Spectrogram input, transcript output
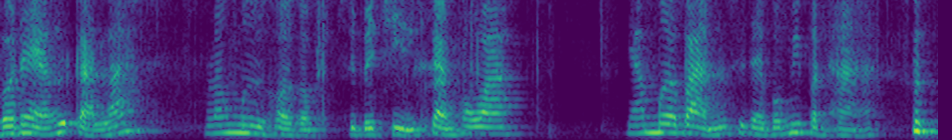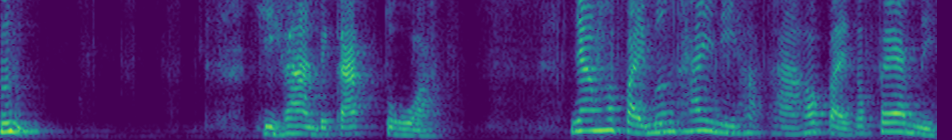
บ่แน่คือกันละล้างมือคอยกับสิไปฉีดคือกัน เพราะว่าย่ามเมื่อบ้านมันสิได้บ่มีปัญหา ขี่ข้านไปกักตัวย่ามเข้าไปเมืองไทยนี่หักทาเข้าไปกับแฟนนี่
